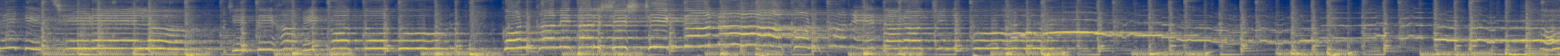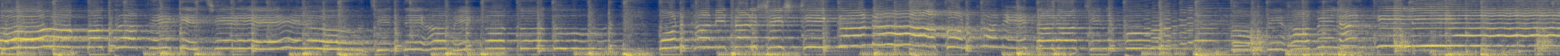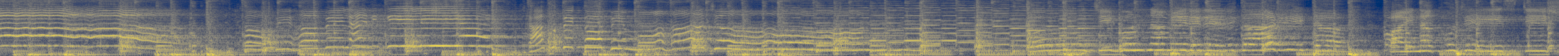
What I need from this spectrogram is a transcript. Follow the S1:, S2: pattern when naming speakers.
S1: থেকে ছেড়ে এলো যেতে হবে কত দূর? কোনখানে তার শেষ ঠিক পায় না খুঁজে স্টেশন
